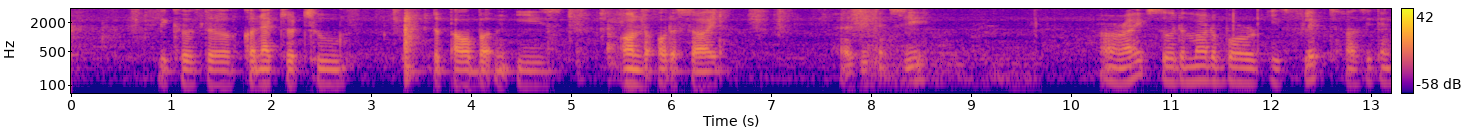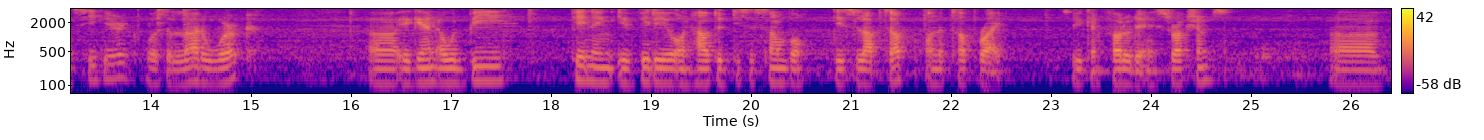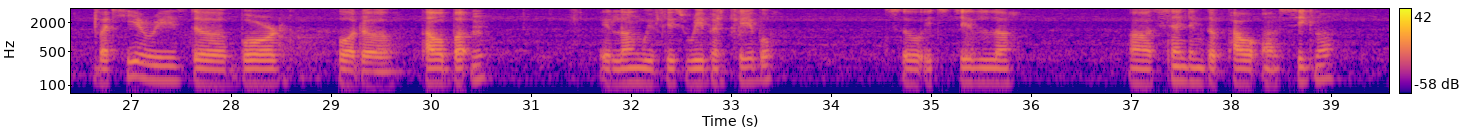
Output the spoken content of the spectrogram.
because the connector to the power button is on the other side as you can see. Alright so the motherboard is flipped. As you can see here it was a lot of work. Uh, again I would be pinning a video on how to disassemble this laptop on the top right so you can follow the instructions. Uh, but here is the board for the power button along with this ribbon cable. So it's still uh, uh, sending the power on signal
